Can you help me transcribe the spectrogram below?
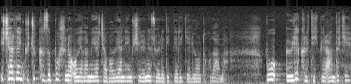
...içeriden küçük kızı boşuna oyalamaya çabalayan hemşirenin söyledikleri geliyordu kulağıma. Bu öyle kritik bir andı ki...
